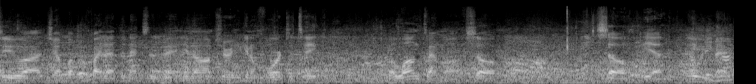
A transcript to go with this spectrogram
to uh, jump up and fight at the next event. You know, I'm sure he can afford to take a long time off. So, so yeah, he'll be back.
